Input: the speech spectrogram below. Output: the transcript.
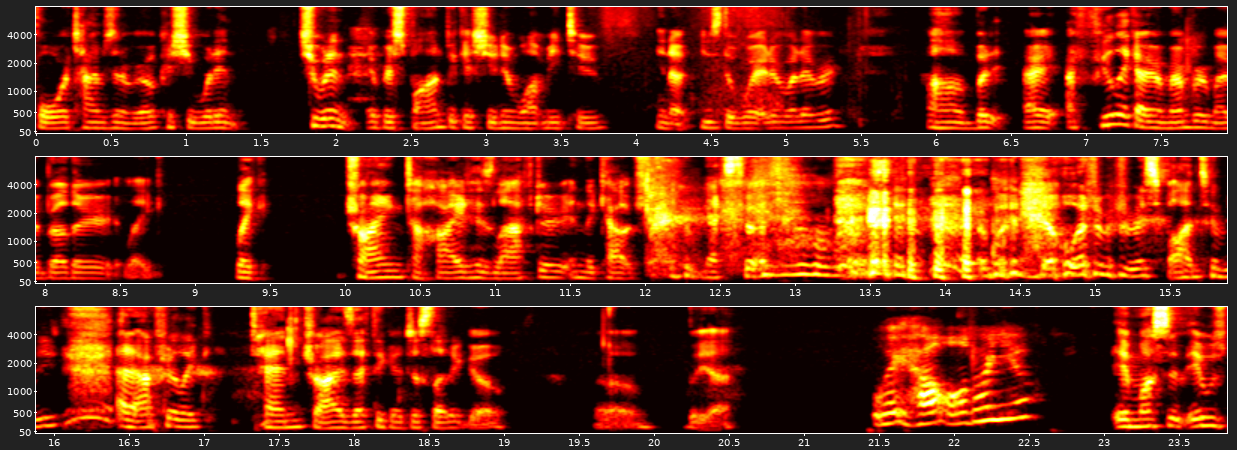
four times in a row because she wouldn't she wouldn't respond because she didn't want me to you know use the word or whatever. Um, but I I feel like I remember my brother like like trying to hide his laughter in the couch next to us but no one would respond to me. And after like ten tries, I think I just let it go. Um, but yeah, Wait, how old were you? it must have. It was.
